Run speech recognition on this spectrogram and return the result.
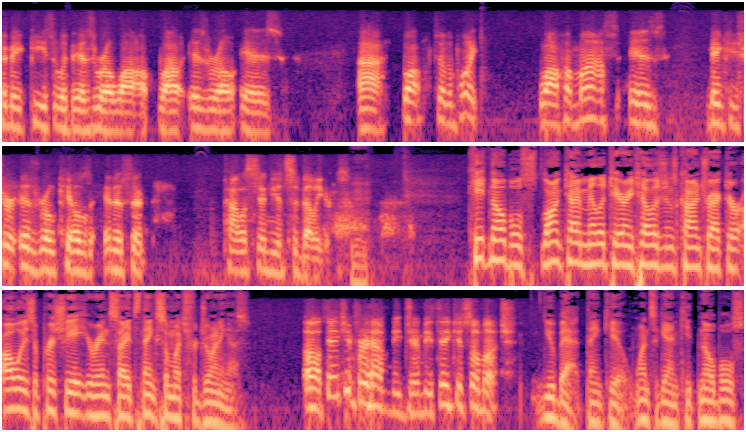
to make peace with Israel while while Israel is, uh, well, to the point, while Hamas is making sure Israel kills innocent Palestinian civilians. Keith Nobles, longtime military intelligence contractor. Always appreciate your insights. Thanks so much for joining us. Oh, thank you for having me, Jimmy. Thank you so much. You bet. Thank you. Once again, Keith Nobles,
